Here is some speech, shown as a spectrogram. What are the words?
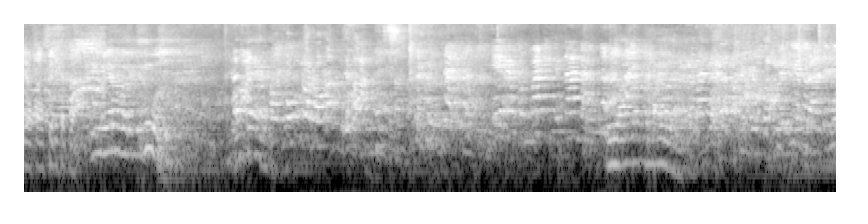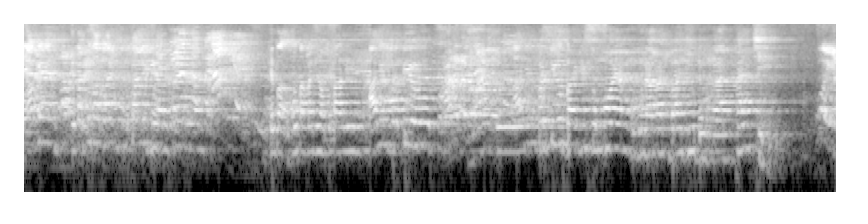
Iya, tas sedikit pak. Oke. Iya, ada kembali ya. Oke, kita putar lagi satu kali biar fair ya. Kita putar lagi satu kali. Angin bertiup. Angin bertiup bagi semua yang menggunakan baju dengan kancing. Oke.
